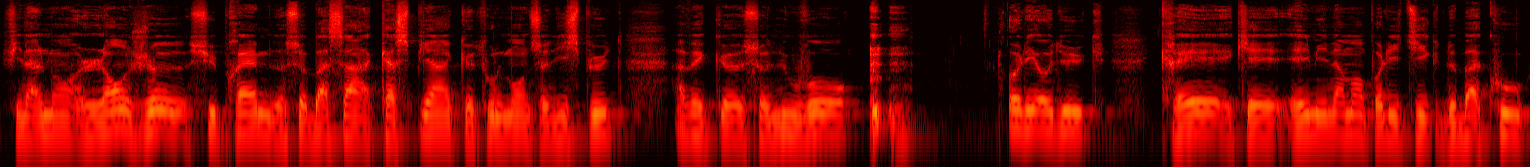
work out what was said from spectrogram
finalement l'enjeu suprême de ce bassin caspien que tout le monde se dispute avec euh, ce nouveau oléoduc créé qui est éminemment politique de Bakou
